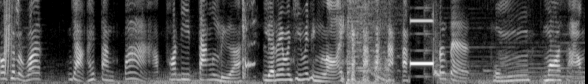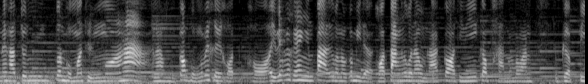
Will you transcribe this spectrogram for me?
ก็แค่แบบว่าอยากให้ตังป้าครับพอดีตังเหลือ เหลือในบัญชีไม่ถึงร้อย ตั้งแต่ผมม .3 นะครับ จนจนผมมาถึงม .5 นะครับก็ผมก็ไม่เคยขอขอเอ้ยไม่ไม่เคยให้เงินป้าทุกคนเราก็มีแต่ขอตังค์ทุกคนนะผมนะก็ทีนี้ก็ผ่านมาประมาณเกือบปี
